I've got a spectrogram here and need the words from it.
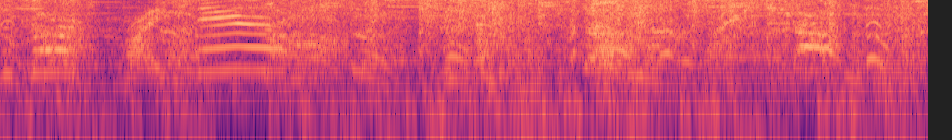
The door's right there! Mutasaner,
